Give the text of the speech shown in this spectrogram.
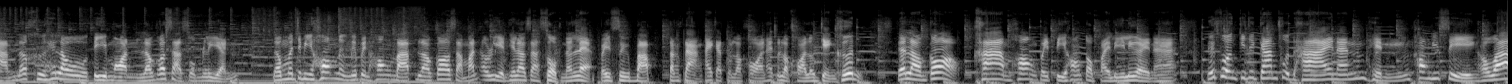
3ก็คือให้เราตีมอนแล้วก็สะสมเหรียญแล้วมันจะมีห้องหนึ่งที่เป็นห้องบัฟเราก็สามารถเอาเหรียญที่เราสะสมนั่นแหละไปซื้อบัฟต่างๆ ให้กับตัวละครให้ตัวละครเราเก่งขึ้น แล้วเราก็ข้ามห้องไปตีห้องต่อไปเรื่อยๆนะฮะในส่วนกิจกรรมสุดท้ายนั้นเห็นห้องที่สี่เขาว่า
